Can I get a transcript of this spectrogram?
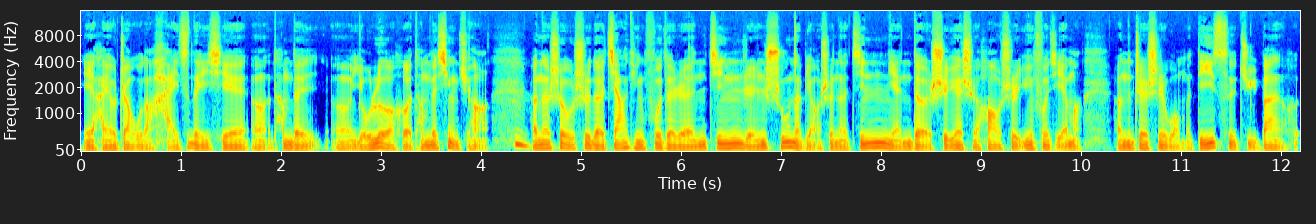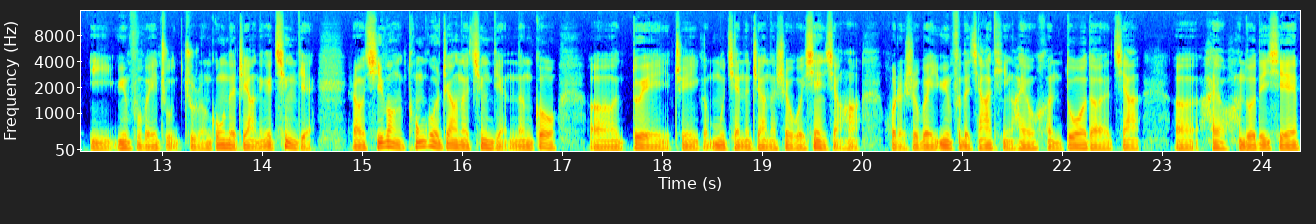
也还要照顾到孩子的一些呃他们的呃游乐和他们的兴趣哈。然后呢，受试的家庭负责人金仁书呢表示呢，今年的十月十号是孕妇节嘛，然后呢这是我们第一次举办以孕妇为主主人公的这样的一个庆典，然后希望通过这样的庆典能够呃对这个目前的这样的社会现象哈，或者是为孕妇的家庭还有很多的家呃还有很多的一些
